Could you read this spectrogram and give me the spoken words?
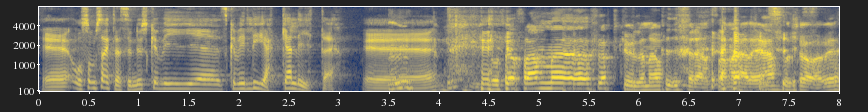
Eh, och som sagt, alltså, nu ska vi, eh, ska vi leka lite. Mm. Då tar jag fram uh, flörtkulorna och piprensarna här igen så kör vi.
